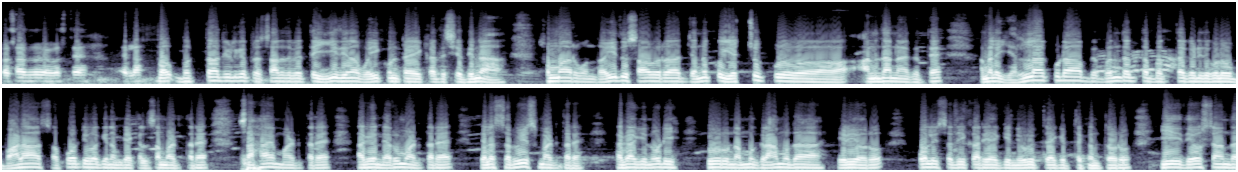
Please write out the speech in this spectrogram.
ಪ್ರಸಾದದ ವ್ಯವಸ್ಥೆ ಎಲ್ಲ? ಭಕ್ತಾದಿಗಳಿಗೆ ಪ್ರಸಾದದ ವ್ಯವಸ್ಥೆ ಈ ದಿನ ವೈಕುಂಠ ಏಕಾದಶಿಯ ದಿನ ಸುಮಾರು ಒಂದು ಐದು ಸಾವಿರ ಜನಕ್ಕೂ ಹೆಚ್ಚು ಅನುದಾನ ಆಗುತ್ತೆ. ಆಮೇಲೆ ಎಲ್ಲ ಕೂಡ ಬಂದಂಥ ಭಕ್ತ ಭಕ್ತಗಡಿಗಳು ಬಹಳ ಸಪೋರ್ಟಿವ್ ಆಗಿ ನಮಗೆ ಕೆಲಸ ಮಾಡ್ತಾರೆ ಸಹಾಯ ಮಾಡ್ತಾರೆ ಹಾಗೆ ನೆರವು ಮಾಡ್ತಾರೆ ಎಲ್ಲ ಸರ್ವಿಸ್ ಮಾಡ್ತಾರೆ. ಹಾಗಾಗಿ ನೋಡಿ ಇವರು ನಮ್ಮ ಗ್ರಾಮದ ಹಿರಿಯವರು ಪೊಲೀಸ್ ಅಧಿಕಾರಿಯಾಗಿ ನಿವೃತ್ತಿಯಾಗಿರ್ತಕ್ಕಂಥವ್ರು. ಈ ದೇವಸ್ಥಾನದ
